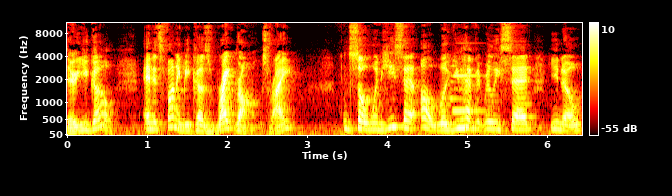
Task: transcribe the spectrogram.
there you go. And it's funny because right wrongs, right? And so when he said, "Oh, well, you haven't really said, you know,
